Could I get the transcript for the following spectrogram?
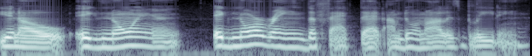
you know, ignoring ignoring the fact that I'm doing all this bleeding.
